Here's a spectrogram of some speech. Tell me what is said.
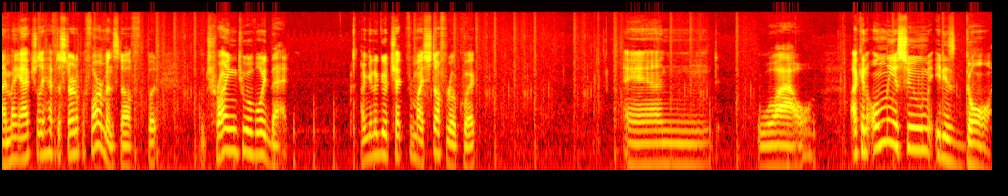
I may actually have to start up a farm and stuff, but I'm trying to avoid that. I'm gonna go check for my stuff real quick. And... Wow. I can only assume it is gone.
